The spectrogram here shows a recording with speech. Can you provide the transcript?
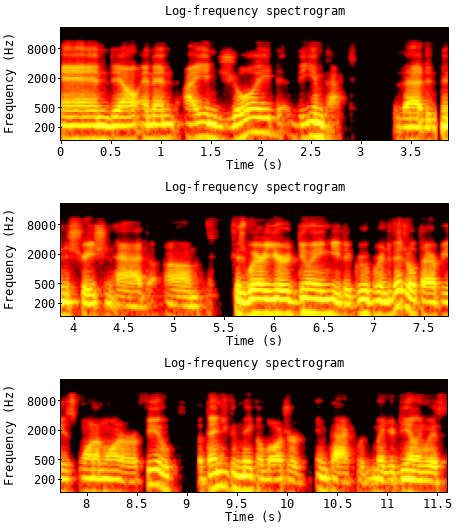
and you know, and then I enjoyed the impact that administration had because um, where you're doing either group or individual therapy is one-on-one or a few but then you can make a larger impact when you're dealing with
